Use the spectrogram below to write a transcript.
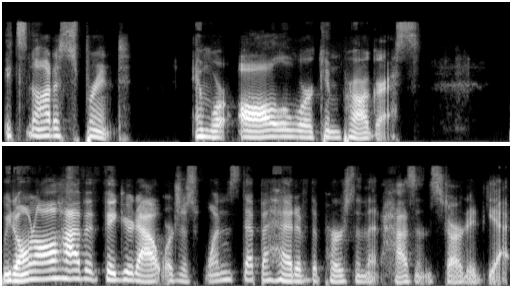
it's not a sprint, and we're all a work in progress. We don't all have it figured out. We're just one step ahead of the person that hasn't started yet.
